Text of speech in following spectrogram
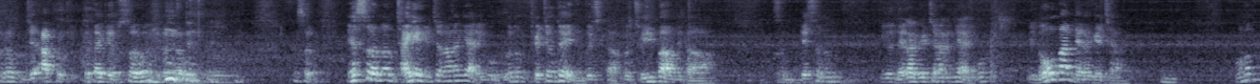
그럼 이제 앞으로 빼다기 없어 이런다고. 그래서 예스는 자기가 결정하는 게 아니고 그거는 결정되어 있는 것이다. 그 주인 마음이다. 그래서 예스는 이거 내가 결정하는 게 아니고 이 노만 내가 결정하는 거야. 그거는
